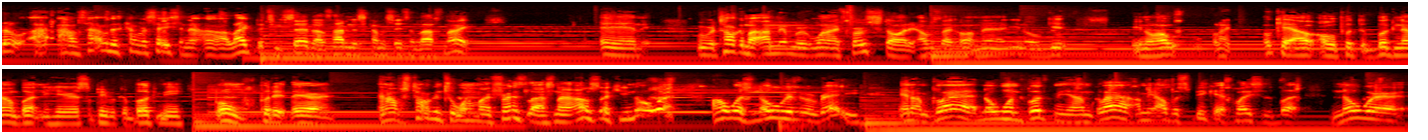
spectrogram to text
so I, I, was having this conversation. I, I like that you said. I was having this conversation last night, and we were talking about. I remember when I first started, I was like, "Oh man, you know, get, you know, I was like, okay, I'll, I'll put the book now button here so people could book me. Boom, put it there." And, and I was talking to one of my friends last night. I was like, "You know what? I was nowhere near ready, and I'm glad no one booked me. I'm glad. I mean, I would speak at places, but nowhere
